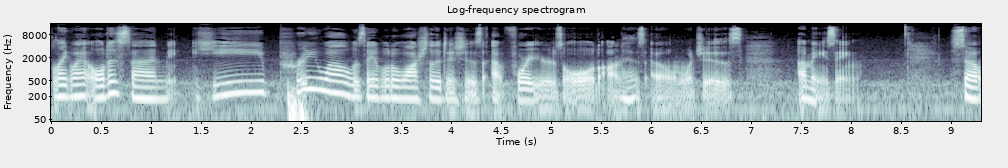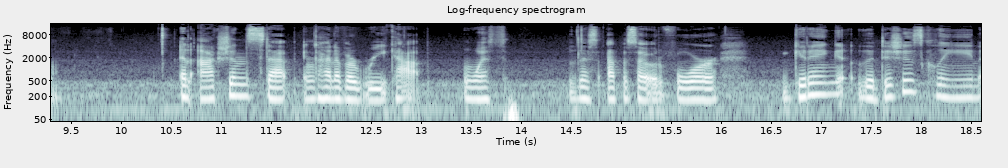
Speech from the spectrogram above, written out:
Like my oldest son, he pretty well was able to wash the dishes at four years old on his own, which is amazing. So, an action step and kind of a recap with this episode for getting the dishes clean,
